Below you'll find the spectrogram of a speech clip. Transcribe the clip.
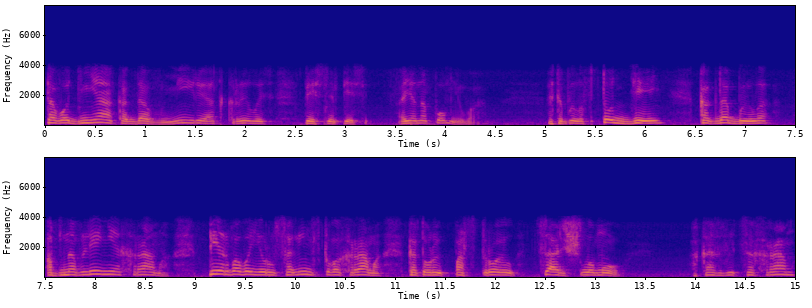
того дня, когда в мире открылась песня песен. А я напомню вам, это было в тот день, когда было обновление храма, первого Иерусалимского храма, который построил царь Шломо. Оказывается, храм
